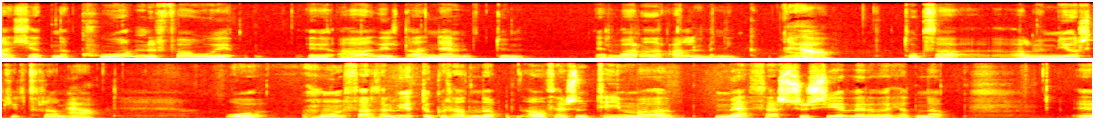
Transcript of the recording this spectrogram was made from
að hérna konur fái uh, aðild að nefndum er varða almenning. já, Tók það alveg mjög skýrt fram. já, og hún þar þar vit okkur hérna á þessum tíma að með þessu sé verið að hérna e,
